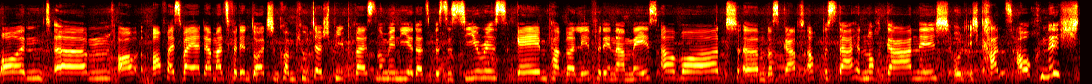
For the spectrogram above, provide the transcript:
Und ähm, Office war ja damals für den Deutschen Computerspielpreis nominiert als Business Series Game, parallel für den Amaze Award. Ähm, das gab es auch bis dahin noch gar nicht und ich kann es auch nicht.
